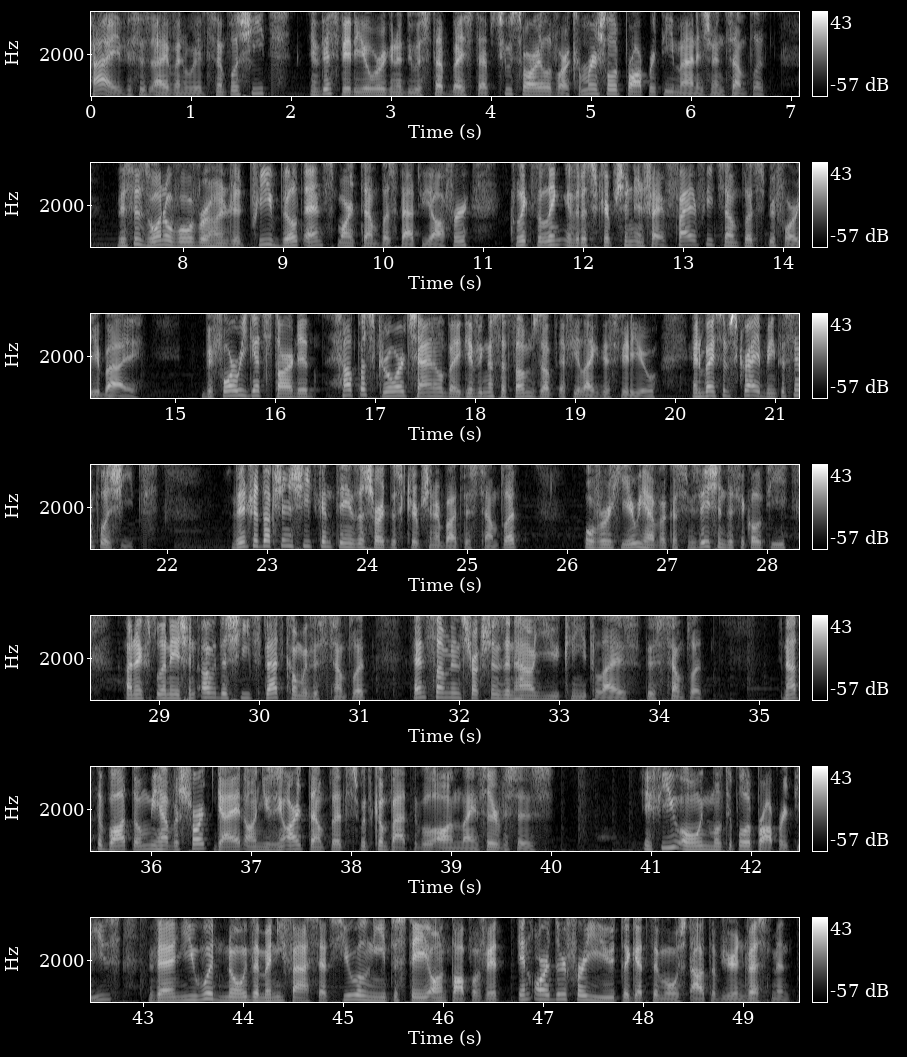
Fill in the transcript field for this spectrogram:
Hi, this is Ivan with Simple Sheets. In this video, we're going to do a step-by-step tutorial of our commercial property management template. This is one of over 100 pre-built and smart templates that we offer. Click the link in the description and try 5 free templates before you buy. Before we get started, help us grow our channel by giving us a thumbs up if you like this video, and by subscribing to Simple Sheets. The introduction sheet contains a short description about this template. Over here, we have a customization difficulty, an explanation of the sheets that come with this template, and some instructions on how you can utilize this template. And at the bottom, we have a short guide on using our templates with compatible online services. If you own multiple properties, then you would know the many facets you will need to stay on top of it in order for you to get the most out of your investment.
